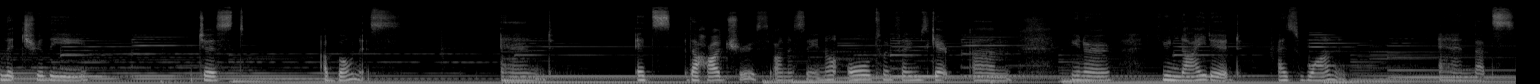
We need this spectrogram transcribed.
literally just a bonus. And it's the hard truth, honestly. Not all twin flames get, um, you know, united as one. And that's,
